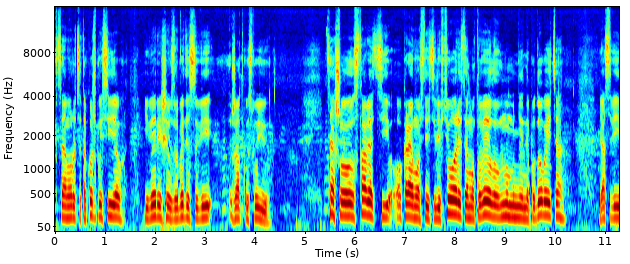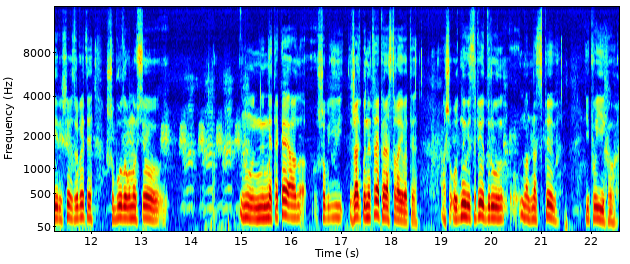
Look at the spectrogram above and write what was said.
в цьому році також посіяв і вирішив зробити собі жатку свою. Це, що ставлять ці окремо ці ці ліфтьори, це мотовило, ну, мені не подобається. Я собі вирішив зробити, щоб було воно все ну, не таке, а щоб жатку не треба перестраювати, а щоб одну відцепив, другу на- нацепив і поїхав.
